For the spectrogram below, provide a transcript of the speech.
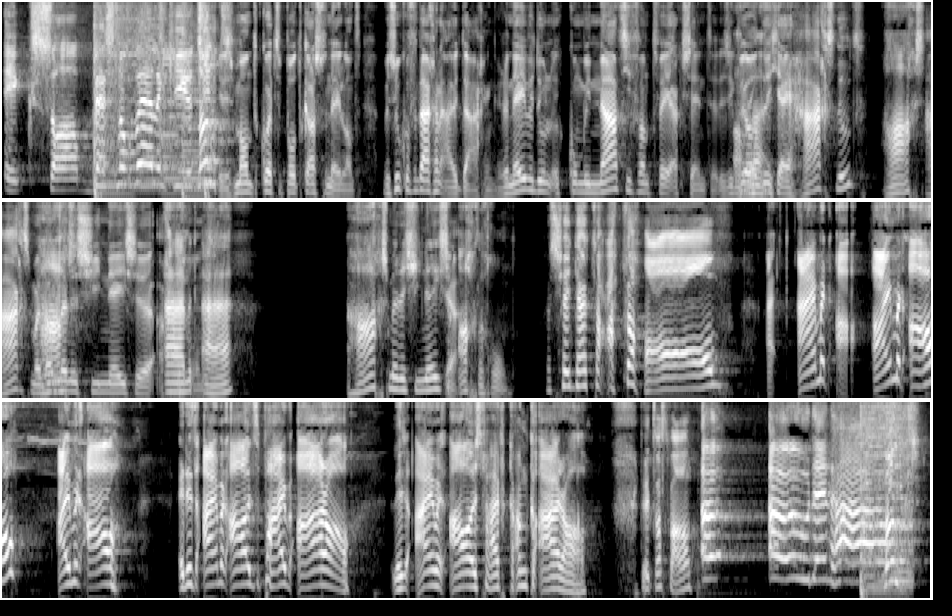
Ik zal best nog wel een keertje. Dit is Man, de kortste podcast van Nederland. We zoeken vandaag een uitdaging. René, we doen een combinatie van twee accenten. Dus ik wil Alright. dat jij Haags doet. Haags. Haags, maar dan Haags. met een Chinese Eh, achtergrond. Haags met een Chinese Ja. achtergrond. Wat zit daar te achtergrond? I met A. I met A. I met A. Het is I met A is vijf euro. Dit I met A is vijf kanker euro. Dit was wel. Oh, Den Haag. Want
